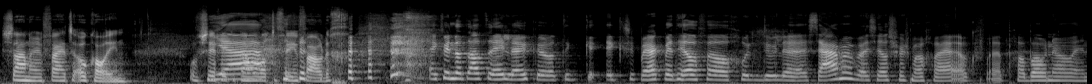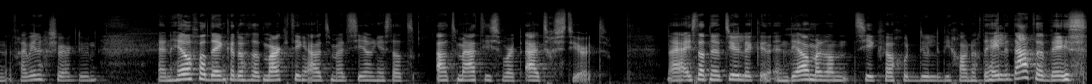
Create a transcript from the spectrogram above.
staan er in feite ook al in. Of zeg ik nou wat te eenvoudig? ik vind dat altijd heel leuk, want ik, ik werk met heel veel goede doelen samen. Bij Salesforce mogen wij ook eh, pro bono en vrijwilligerswerk doen. En heel veel denken nog dat marketingautomatisering is dat automatisch wordt uitgestuurd. Nou ja, is dat natuurlijk een deel, maar dan zie ik veel goede doelen die gewoon nog de hele database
